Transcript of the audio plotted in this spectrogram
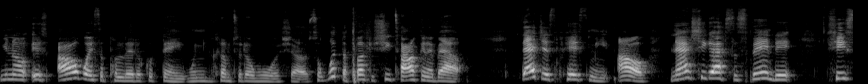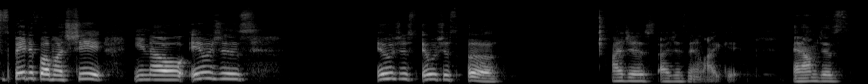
you know, it's always a political thing when you come to the award show. So what the fuck is she talking about? That just pissed me off. Now she got suspended. She suspended for my shit. You know, it was just it was just it was just uh I just I just didn't like it. And I'm just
